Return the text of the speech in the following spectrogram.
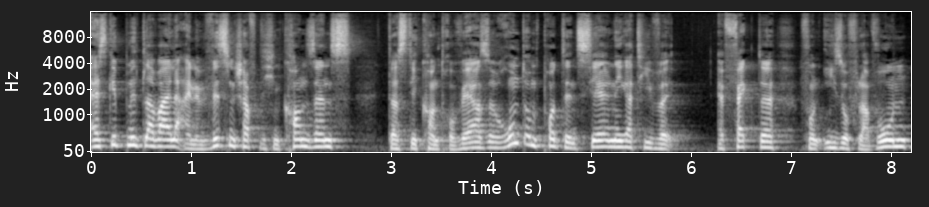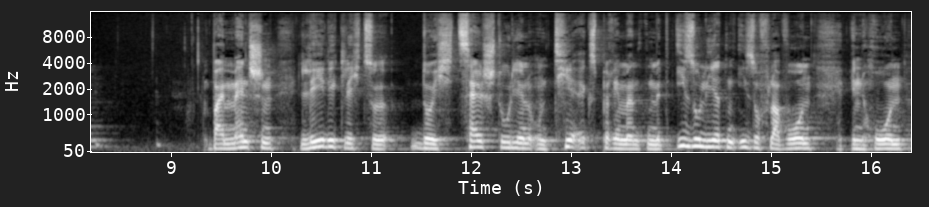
Es gibt mittlerweile einen wissenschaftlichen Konsens, dass die Kontroverse rund um potenziell negative Effekte von Isoflavonen beim Menschen lediglich zu, durch Zellstudien und Tierexperimenten mit isolierten Isoflavonen in hohen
